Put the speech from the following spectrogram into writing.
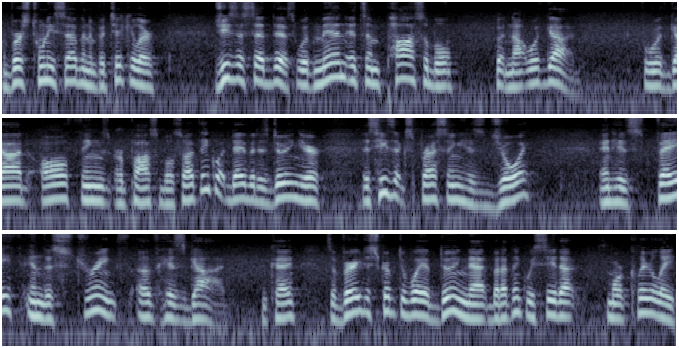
verse 27 in particular. Jesus said this With men it's impossible, but not with God. For with God all things are possible. So I think what David is doing here is he's expressing his joy and his faith in the strength of his God. Okay? It's a very descriptive way of doing that, but I think we see that more clearly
